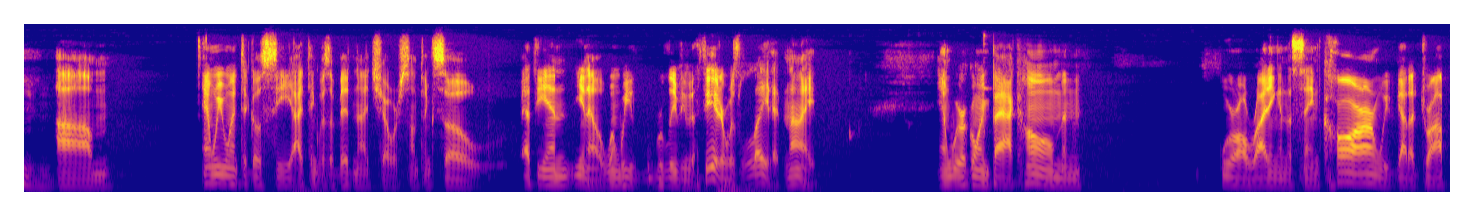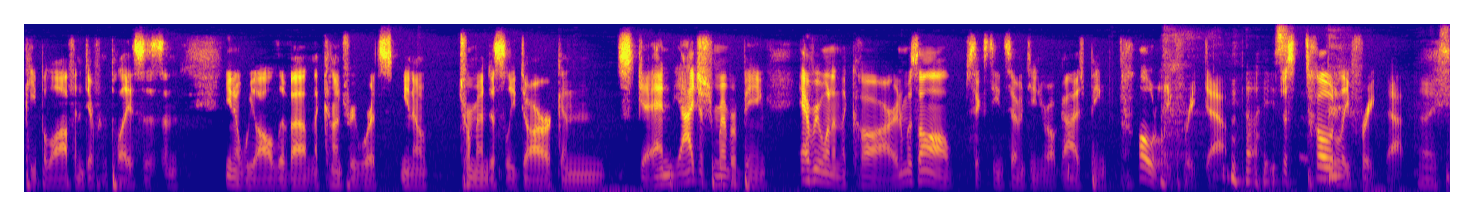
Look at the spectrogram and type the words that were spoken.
Mhm. Um, and we went to go see, I think it was a midnight show or something. So at the end, you know, when we were leaving the theater, it was late at night, and we were going back home, and we're all riding in the same car, and we've got to drop people off in different places, and you know, we all live out in the country where it's you know tremendously dark and and I just remember being everyone in the car and it was all 16 17 year old guys being totally freaked out nice. just totally freaked out nice.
